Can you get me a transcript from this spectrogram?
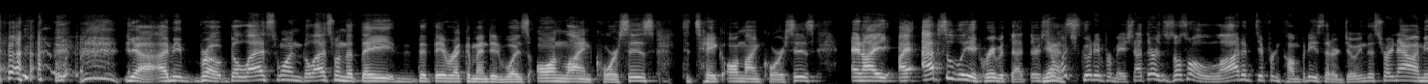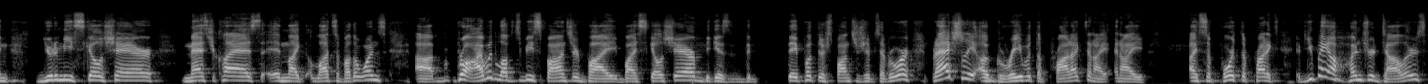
yeah, I mean, bro, the last one, the last one that they that they recommended was online courses to take online courses. And I, I absolutely agree with that. There's so much good information out there. There's also a lot of different companies that are doing this right now. I mean, Udemy, Skillshare, Masterclass, and like lots of other ones. Uh, bro, I would love to be sponsored by by Skillshare because the, they put their sponsorships everywhere. But I actually agree with the product, and I and I I support the product. If you pay a hundred dollars,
